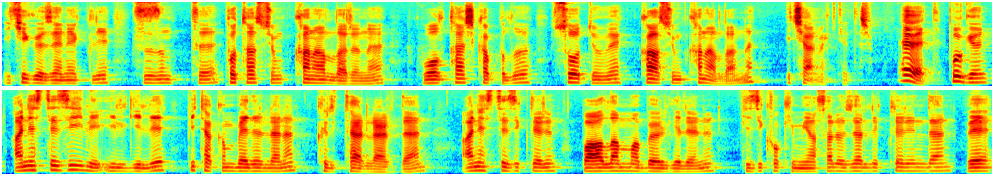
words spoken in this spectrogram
iki gözenekli sızıntı potasyum kanallarını, voltaj kapılı sodyum ve kalsiyum kanallarını içermektedir. Evet, bugün anestezi ile ilgili bir takım belirlenen kriterlerden, anesteziklerin bağlanma bölgelerinin fiziko-kimyasal özelliklerinden ve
